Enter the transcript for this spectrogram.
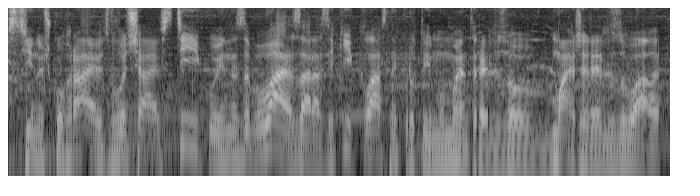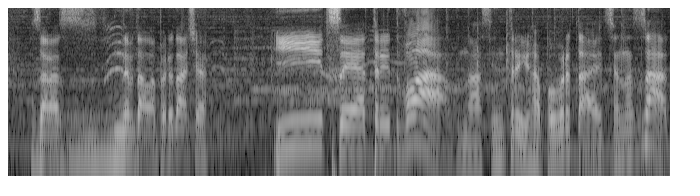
Стіночку грають, влучає в стійку і не забуває зараз, який класний крутий момент реалізов... майже реалізували. Зараз невдала передача. І це 3-2. В нас інтрига повертається назад.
